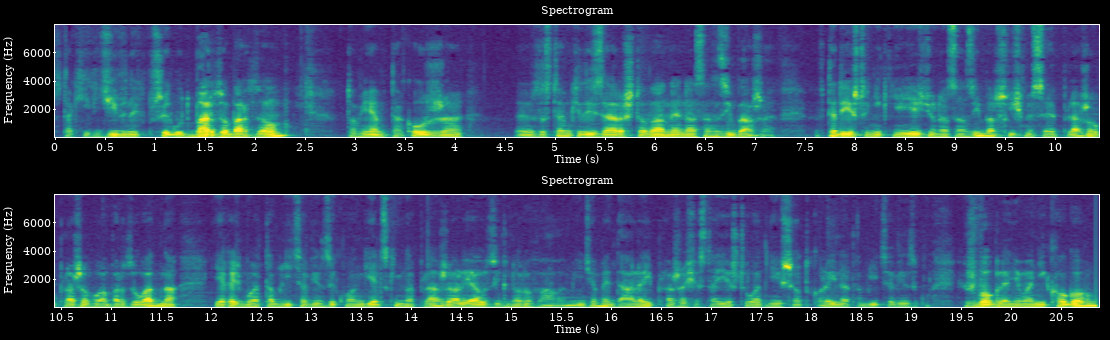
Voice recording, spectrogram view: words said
z takich dziwnych przygód, bardzo, bardzo, to miałem taką, że y, zostałem kiedyś zaaresztowany na Zanzibarze. Wtedy jeszcze nikt nie jeździł na Zanzibar, szliśmy sobie plażą, plaża była bardzo ładna, jakaś była tablica w języku angielskim na plaży, ale ja ją zignorowałem. Idziemy dalej, plaża się staje jeszcze ładniejsza, od kolejna tablica w języku, już w ogóle nie ma nikogo,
